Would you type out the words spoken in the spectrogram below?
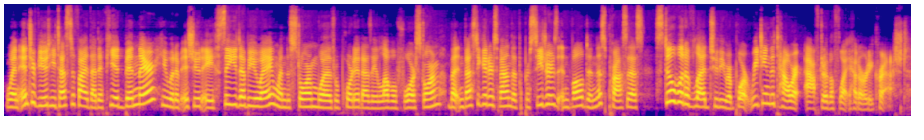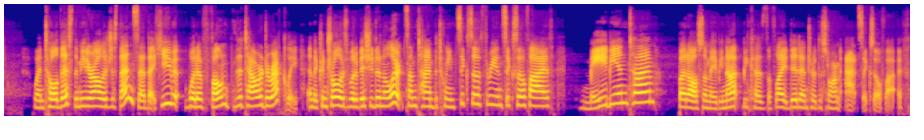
When interviewed, he testified that if he had been there, he would have issued a CWA when the storm was reported as a level 4 storm, but investigators found that the procedures involved in this process still would have led to the report reaching the tower after the flight had already crashed. When told this, the meteorologist then said that he would have phoned the tower directly, and the controllers would have issued an alert sometime between 6:03 and 6:05, maybe in time, but also maybe not because the flight did enter the storm at 6:05.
